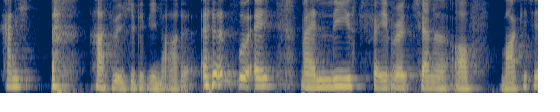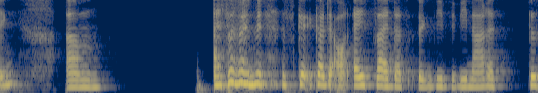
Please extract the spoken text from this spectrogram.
kann ich, hasse ich Webinare. so echt my least favorite channel of Marketing. Ähm, also wenn wir, es könnte auch echt sein, dass irgendwie Webinare das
